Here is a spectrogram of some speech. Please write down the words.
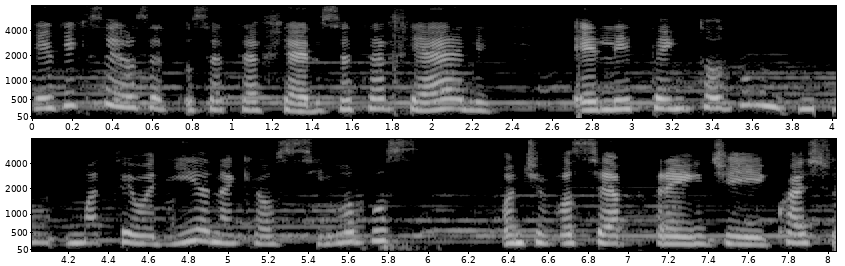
E o que, que seria o CTFL? O CTFL ele tem toda um, uma teoria, né, que é o sílabus, onde você aprende quais,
